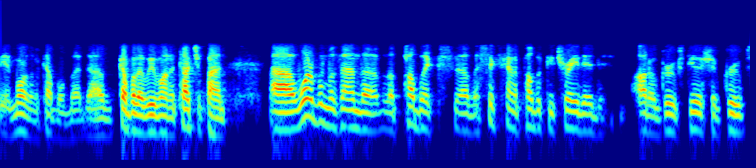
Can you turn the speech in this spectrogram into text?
had more than a couple but uh, a couple that we want to touch upon. Uh, one of them was on the the public's uh, the six kind of publicly traded auto groups dealership groups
